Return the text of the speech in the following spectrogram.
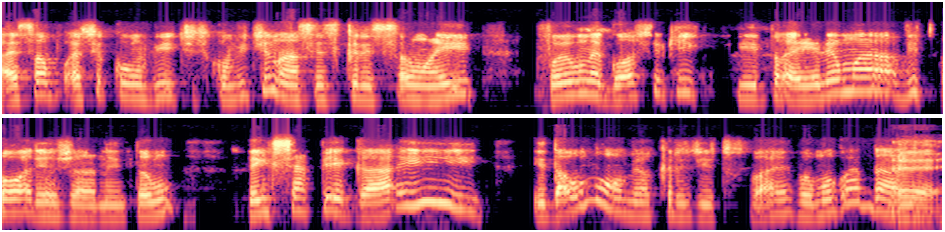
essa, esse convite, esse convite não, essa inscrição aí foi um negócio que, que para ele é uma vitória já, né? Então tem que se apegar e, e dar o um nome, eu acredito. Vai, vamos aguardar. É. Né?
